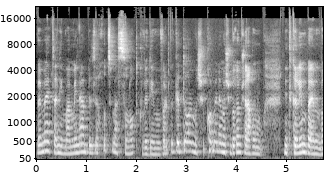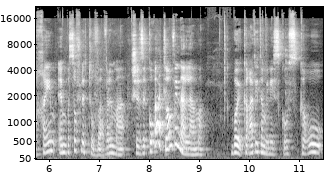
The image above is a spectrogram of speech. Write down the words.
באמת, אני מאמינה בזה, חוץ מאסונות כבדים, אבל בגדול, מש... כל מיני משברים שאנחנו נתקלים בהם בחיים, הם בסוף לטובה. אבל מה, כשזה קורה, את לא מבינה למה. בואי, קראתי את המיניסקוס, קראו,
